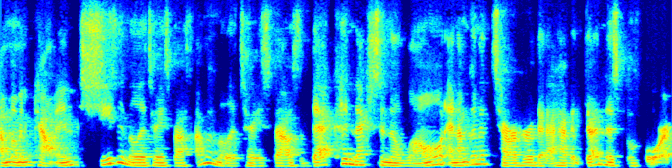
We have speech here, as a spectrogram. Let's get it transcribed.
I'm an accountant. She's a military spouse. I'm a military spouse. That connection alone, and I'm going to tell her that I haven't done this before.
